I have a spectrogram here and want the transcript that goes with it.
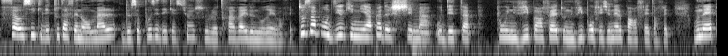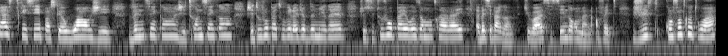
fait aussi qu'il est tout à fait normal de se poser des questions le travail de nos rêves en fait. Tout ça pour dire qu'il n'y a pas de schéma ou d'étape pour une vie parfaite ou une vie professionnelle parfaite en fait. Vous n'avez pas stressé parce que waouh, j'ai 25 ans, j'ai 35 ans, j'ai toujours pas trouvé le job de mes rêves, je suis toujours pas heureuse dans mon travail. Eh ben c'est pas grave, tu vois, c'est normal en fait. Juste concentre-toi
